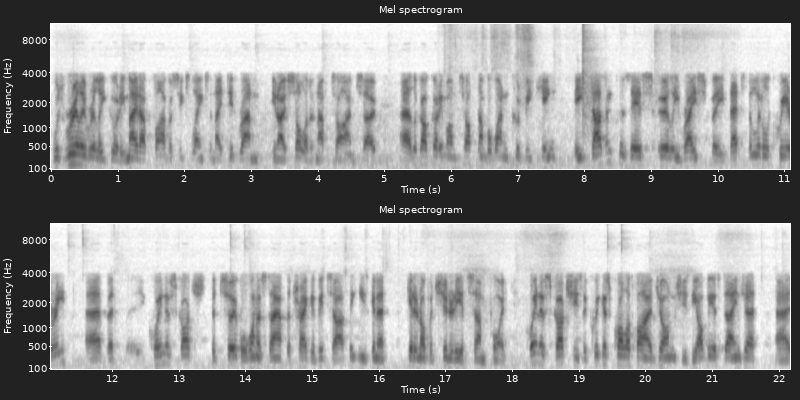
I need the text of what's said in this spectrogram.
was really, really good. He made up five or six lengths, and they did run, you know, solid enough time. So uh, look, I've got him on top. Number one could be King. He doesn't possess early race speed. That's the little query. Uh, but Queen of Scotch, the two, will want to stay up the track a bit, so I think he's going to get an opportunity at some point. Queen of Scotch, she's the quickest qualifier, John. She's the obvious danger. Uh,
